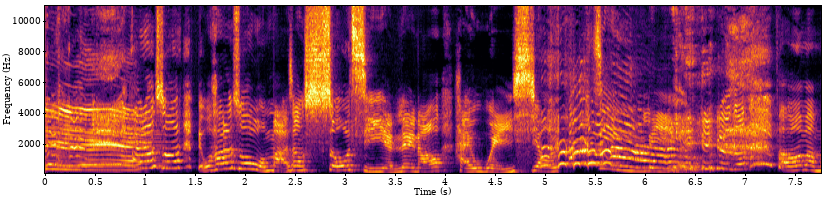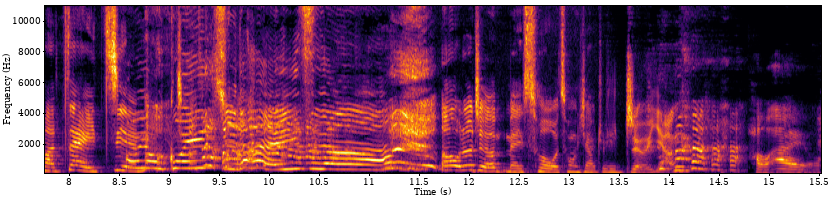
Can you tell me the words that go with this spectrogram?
耶！他就说，我他就说我马上收起眼泪，然后还微笑敬礼，就说爸爸妈妈再见。好有规矩的孩子啊！然后我就觉得没错，我从小就是这样，好爱哦。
